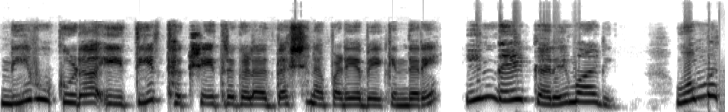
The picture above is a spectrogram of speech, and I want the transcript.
ನೀವು ಕೂಡ ಈ ತೀರ್ಥ ಕ್ಷೇತ್ರಗಳ ದರ್ಶನ ಪಡೆಯಬೇಕೆಂದರೆ ಹಿಂದೆ ಕರೆ ಮಾಡಿ. ಒಂಬತ್ತು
